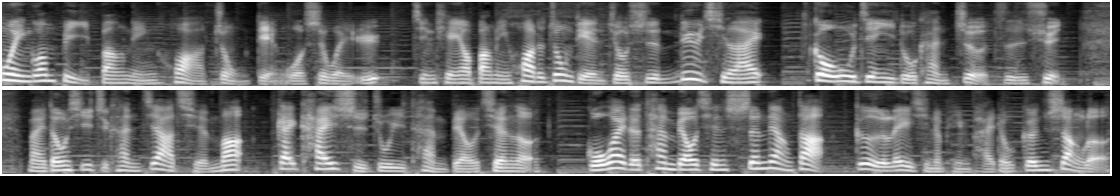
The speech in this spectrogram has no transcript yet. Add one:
闻荧光笔帮您画重点，我是伟瑜。今天要帮您画的重点就是绿起来，购物建议多看这资讯。买东西只看价钱吗？该开始注意碳标签了。国外的碳标签声量大，各类型的品牌都跟上了。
